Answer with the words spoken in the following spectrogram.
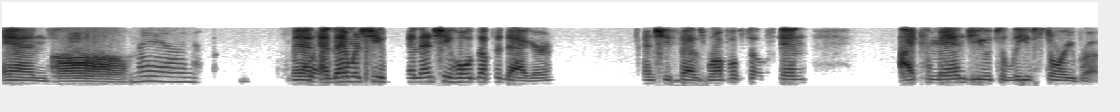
and Oh man. Man, and then when she and then she holds up the dagger and she says, Rumpelstiltskin, I command you to leave Storybrooke.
